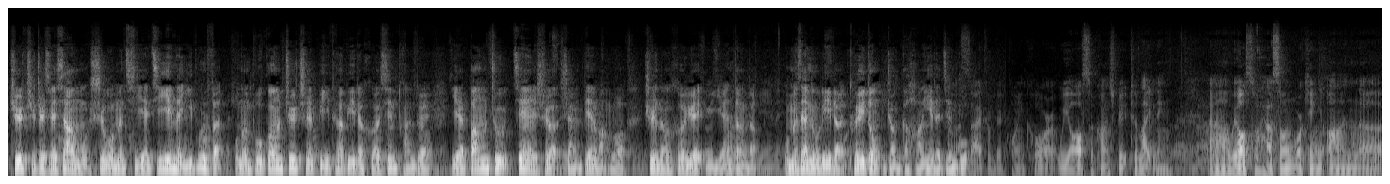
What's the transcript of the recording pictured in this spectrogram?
支持这些项目是我们企业基因的一部分。我们不光支持比特币的核心团队，也帮助建设闪电网络、智能合约语言等等。我们在努力地推动整个行业的进步。Uh, we also have someone working on uh,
